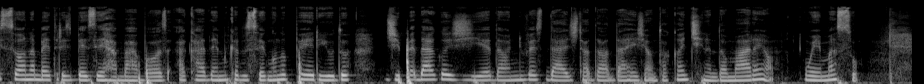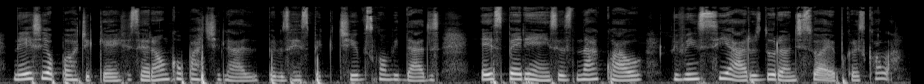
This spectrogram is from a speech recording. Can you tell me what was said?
sou Ana Beatriz Bezerra Barbosa, acadêmica do segundo período de Pedagogia da Universidade Estadual da Região Tocantina do Maranhão, o EMASU. Neste podcast serão compartilhados pelos respectivos convidados experiências na qual vivenciaram durante sua época escolar.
